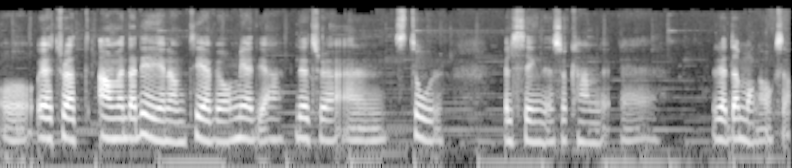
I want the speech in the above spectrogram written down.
och, och jag tror att använda det genom tv och media, det tror jag är en stor välsignelse och kan eh, rädda många också.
